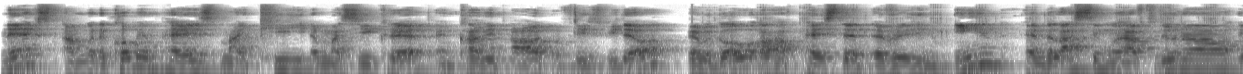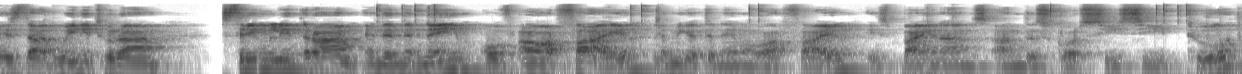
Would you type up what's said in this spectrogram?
Next, I'm going to copy and paste my key and my secret and cut it out of this video. There we go. I have pasted everything in. And the last thing we have to do now is that we need to run Streamlit run and then the name of our file. Let me get the name of our file is Binance underscore CC2.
